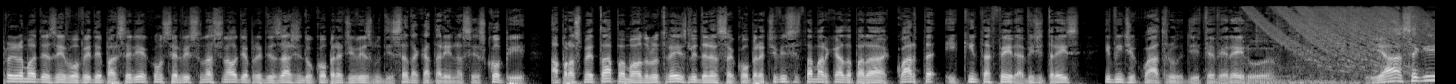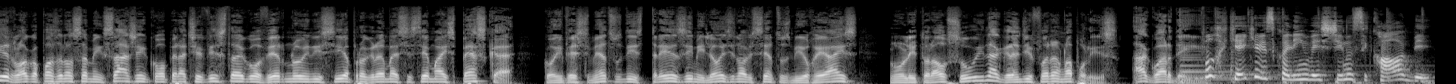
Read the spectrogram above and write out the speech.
programa desenvolvido em parceria com o Serviço Nacional de Aprendizagem do Cooperativismo de Santa Catarina, SESCOPE. A próxima etapa, módulo 3, Liderança Cooperativista, está marcada para quarta e quinta-feira, 23 e 24 de fevereiro. E a seguir, logo após a nossa mensagem cooperativista, governo inicia programa SC Mais Pesca, com investimentos de 13 milhões e 900 mil reais no litoral sul e na Grande Florianópolis. Aguardem. Por que, que eu escolhi investir no Cicobi?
